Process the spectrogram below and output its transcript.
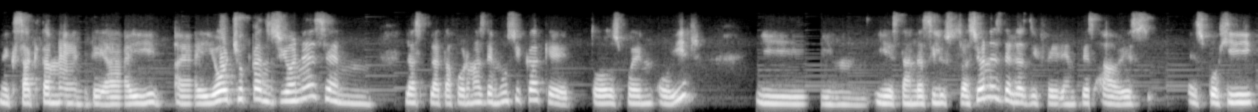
Exactamente, hay, hay ocho canciones en las plataformas de música que todos pueden oír y, están las ilustraciones de las diferentes aves. Escogí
